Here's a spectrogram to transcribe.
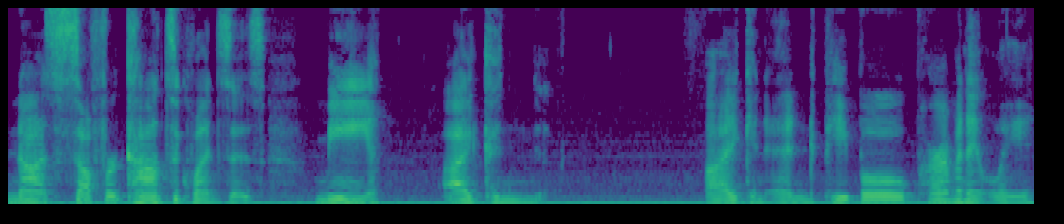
not suffer consequences. Me, I can. I can end people permanently,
